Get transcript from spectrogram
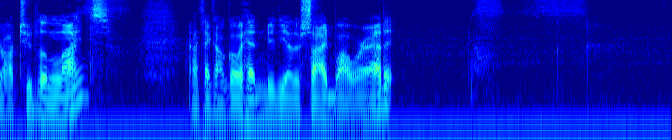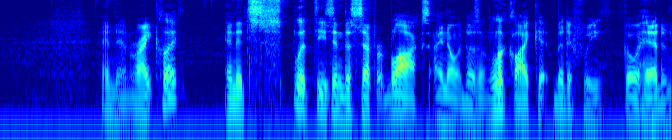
draw two little lines. I think I'll go ahead and do the other side while we're at it. And then right click and it's split these into separate blocks. I know it doesn't look like it but if we go ahead and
